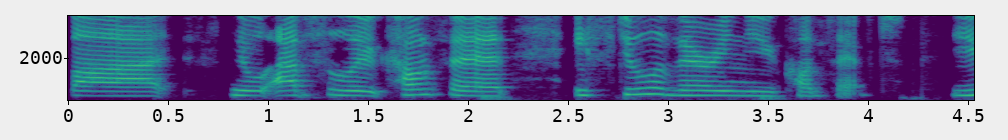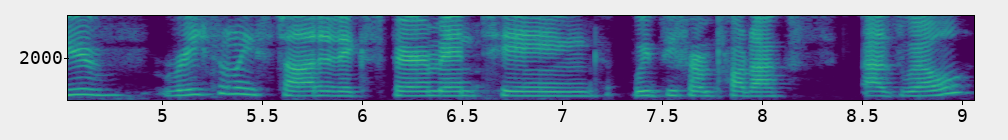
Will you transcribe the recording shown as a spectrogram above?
but feel absolute comfort is still a very new concept You've recently started experimenting with different products as well.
